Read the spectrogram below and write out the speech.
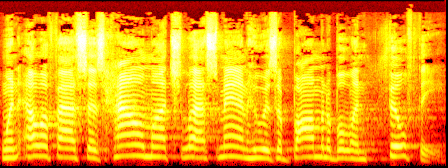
when Eliphaz says, How much less man who is abominable and filthy?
